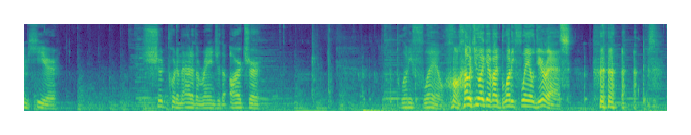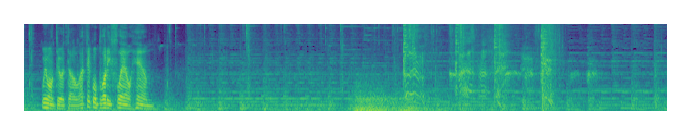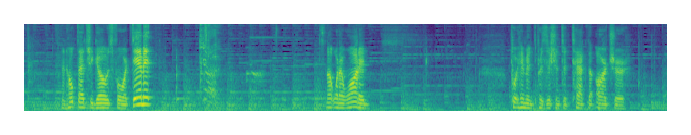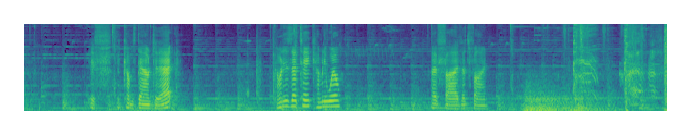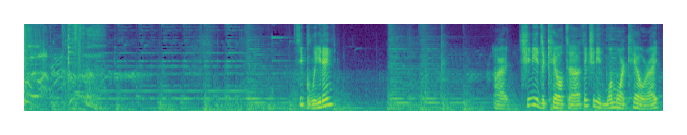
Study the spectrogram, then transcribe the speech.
Him here, should put him out of the range of the archer. Bloody flail. Oh, how would you like it if I bloody flailed your ass? we won't do it though. I think we'll bloody flail him. And hope that she goes for... Damn it! It's not what I wanted. Put him in position to attack the archer. If it comes down to that. How many does that take? How many will? I have five, that's fine. Is he bleeding? Alright, she needs a kill to... I think she needs one more kill, right?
